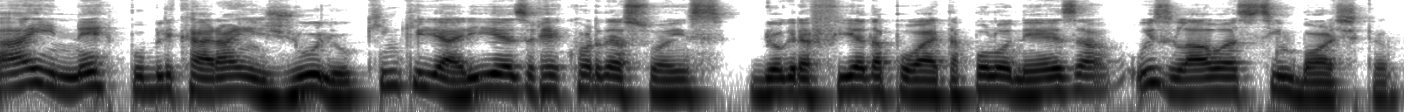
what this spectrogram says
A Aine publicará em julho Quinquilharias e Recordações, biografia da poeta polonesa Wisława Szymborska.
